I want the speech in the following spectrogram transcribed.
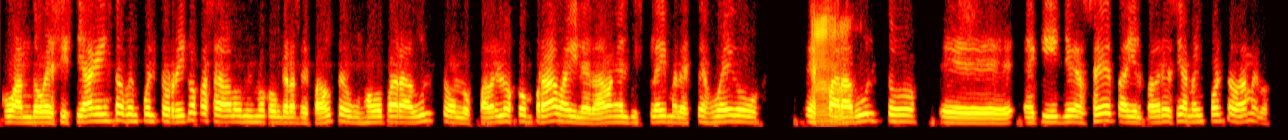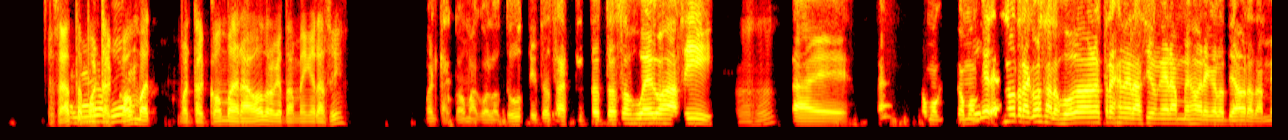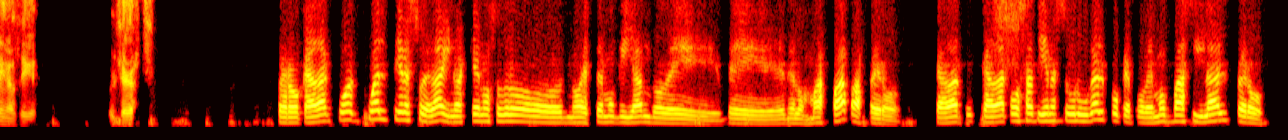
Cuando existía GameStop en Puerto Rico pasaba lo mismo con Grand Theft Auto, un juego para adultos. Los padres los compraban y le daban el disclaimer: este juego es para adultos, eh, X, Y, Z, y el padre decía: no importa, dámelo. Exacto, Mortal Kombat. Mortal Kombat era otro que también era así. Mortal Kombat, Call of Duty, todos, todos esos juegos así eh, como como que es otra cosa, los juegos de nuestra generación eran mejores que los de ahora también, así que. Pero cada cual, tiene su edad y no es que nosotros nos estemos guiando de, de, los más papas, pero cada, cada cosa tiene su lugar porque podemos vacilar, pero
